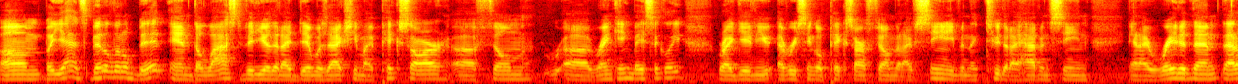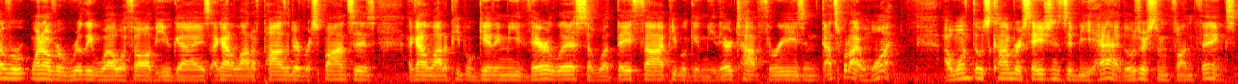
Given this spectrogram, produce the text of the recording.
Um, but yeah, it's been a little bit, and the last video that I did was actually my Pixar uh, film uh, ranking, basically, where I gave you every single Pixar film that I've seen, even the two that I haven't seen, and I rated them. That over went over really well with all of you guys. I got a lot of positive responses. I got a lot of people giving me their lists of what they thought. People give me their top threes, and that's what I want. I want those conversations to be had. Those are some fun things.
